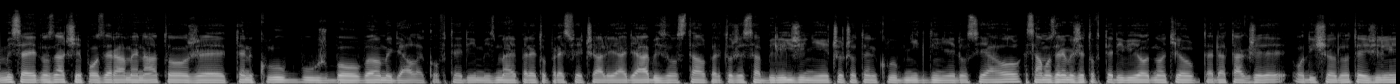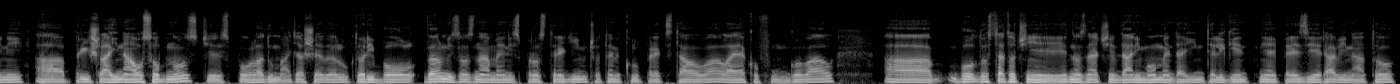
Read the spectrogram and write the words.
My sa jednoznačne pozeráme na to, že ten klub už bol veľmi ďaleko vtedy. My sme aj preto presvedčali Aďa, aby zostal, pretože sa blíži niečo, čo ten klub nikdy nedosiahol. Samozrejme, že to vtedy vyhodnotil teda tak, že odišiel do tej Žiliny a prišla iná osobnosť z pohľadu Maťa Ševelu, ktorý bol veľmi zoznámený s prostredím, čo ten klub predstavoval a ako fungoval a bol dostatočne jednoznačne v daný moment aj inteligentný, aj prezieravý na to,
